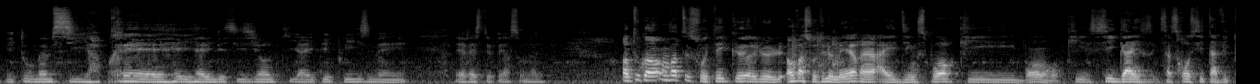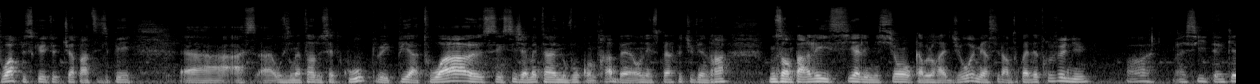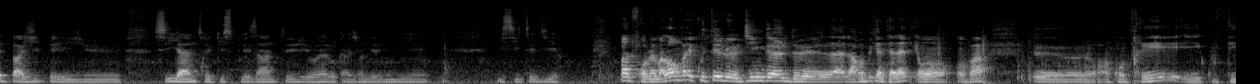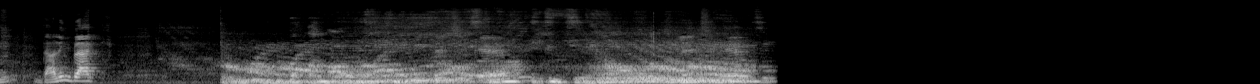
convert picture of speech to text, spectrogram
et tout, même si après il y a une décision qui a été prise, mais elle reste personnelle. En tout cas, on va te souhaiter que le, on va souhaiter le meilleur hein, à Edding Sport qui, bon, qui s'il gagne, ça sera aussi ta victoire puisque tu, as participé euh, aux animateurs de cette coupe. Et puis à toi, euh, si jamais tu as un nouveau contrat, ben, on espère que tu viendras nous en parler ici à l'émission au Câble Radio. Et merci en tout cas d'être venu. Ah merci, t'inquiète pas JP, s'il y a un truc qui se présente, j'aurai l'occasion de venir ici te dire. Pas de problème. Alors, on va écouter le jingle de la, rubrique Internet et on, va euh, rencontrer et écouter Darling Black.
